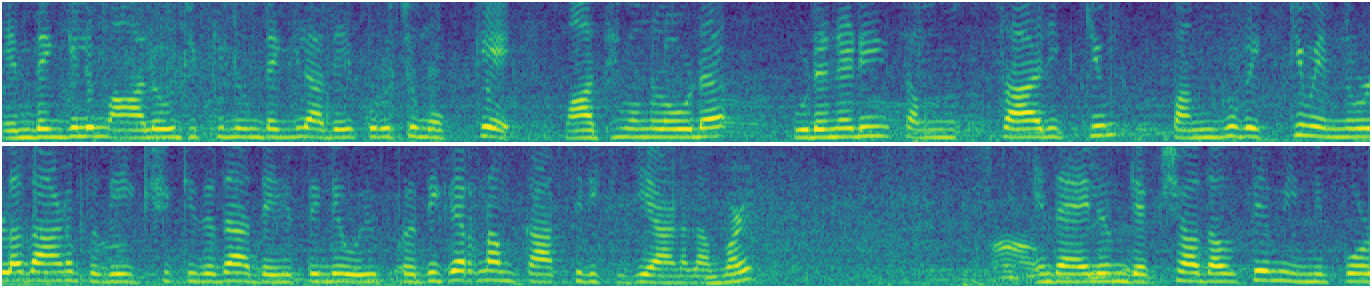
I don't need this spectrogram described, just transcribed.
എന്തെങ്കിലും ആലോചിക്കുന്നുണ്ടെങ്കിൽ അതേക്കുറിച്ചുമൊക്കെ മാധ്യമങ്ങളോട് ഉടനടി സംസാരിക്കും പങ്കുവെക്കും എന്നുള്ളതാണ് പ്രതീക്ഷിക്കുന്നത്. അദ്ദേഹത്തിന്റെ ഒരു പ്രതികരണം കാത്തിരിക്കുകയാണ് നമ്മൾ. എന്തായാലും രക്ഷാദൗത്യം ഇന്നിപ്പോൾ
